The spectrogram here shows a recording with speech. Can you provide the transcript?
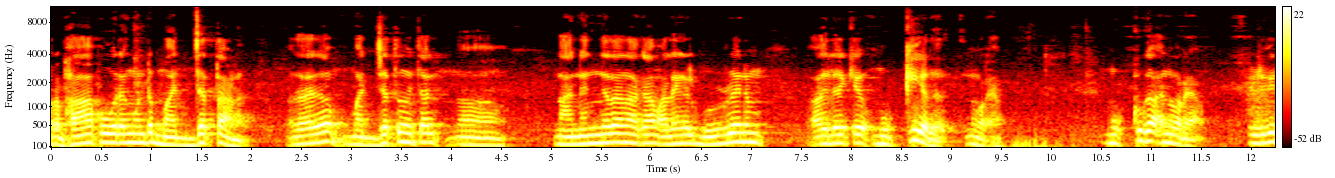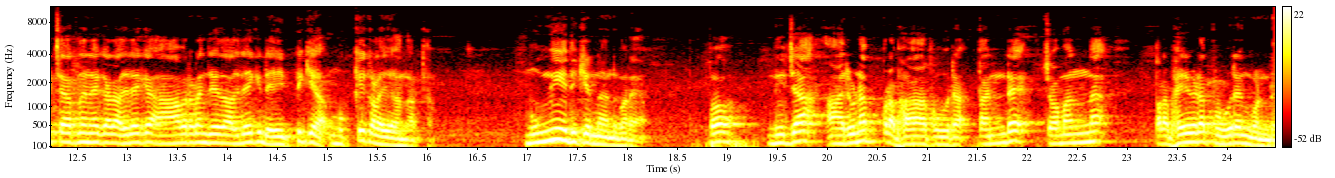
പ്രഭാപൂരം കൊണ്ട് മജ്ജത്താണ്. അതായത് മജ്ജത്ത് എന്ന് വെച്ചാൽ നനഞ്ഞതെന്നാക്കാം അല്ലെങ്കിൽ മുഴുവനും അതിലേക്ക് മുക്കിയത് എന്ന് പറയാം. മുക്കുക എന്ന് പറയാം. ഇഴുകിച്ചേർന്നതിനേക്കാൾ അതിലേക്ക് ആവരണം ചെയ്ത് അതിലേക്ക് ലയിപ്പിക്കുക മുക്കിക്കളയുക എന്നർത്ഥം. മുങ്ങിയിരിക്കുന്ന എന്ന് പറയാം. അപ്പോൾ നിജ അരുണപ്രഭാപൂര തന്റെ ചുമന്ന പ്രഭയുടെ പൂരം കൊണ്ട്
